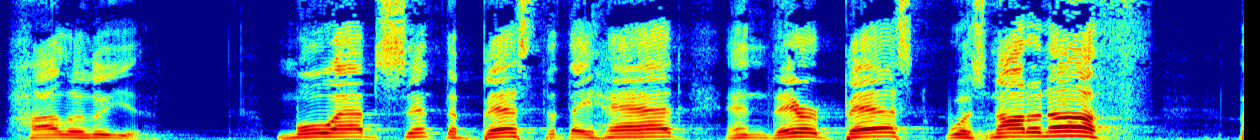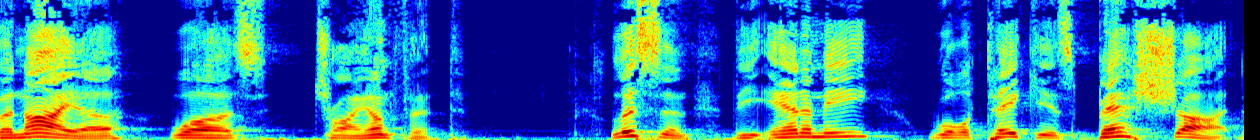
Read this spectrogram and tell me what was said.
Hallelujah. Moab sent the best that they had, and their best was not enough. Benaiah was triumphant. Listen, the enemy will take his best shot.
